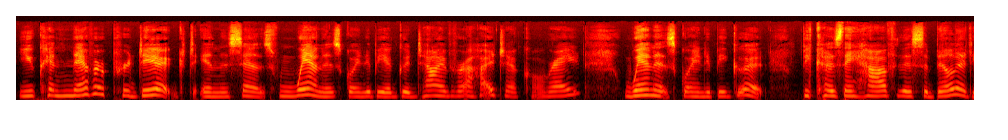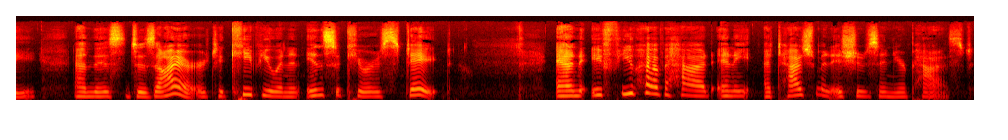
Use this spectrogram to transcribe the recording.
You can never predict, in the sense, when it's going to be a good time for a hijackal, right? When it's going to be good, because they have this ability and this desire to keep you in an insecure state. And if you have had any attachment issues in your past,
